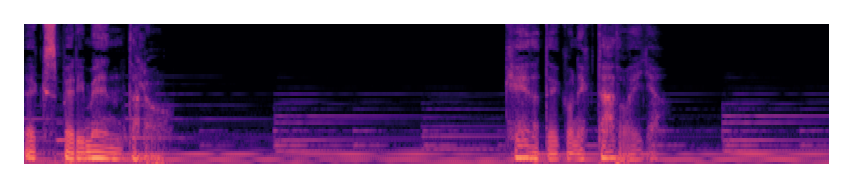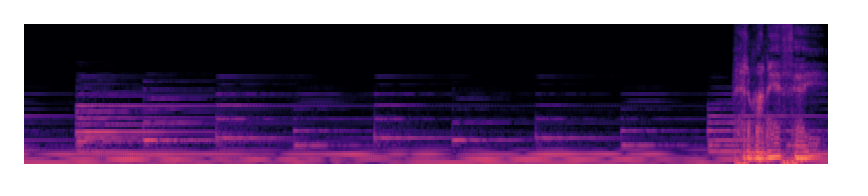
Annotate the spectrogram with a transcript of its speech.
Experimentalo. Quédate conectado a ella. Permanece ahí,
